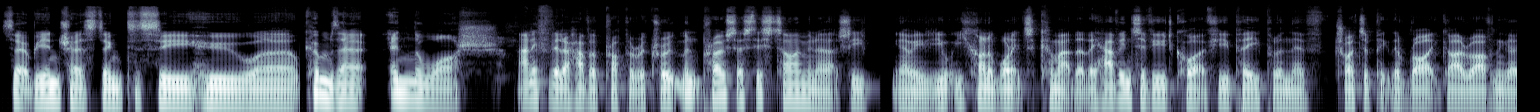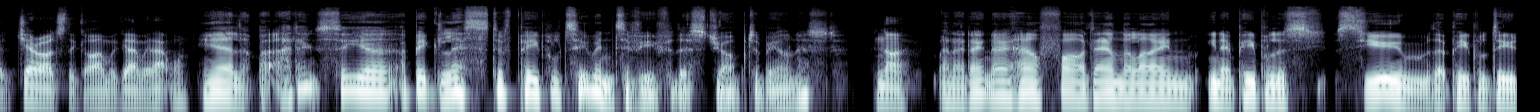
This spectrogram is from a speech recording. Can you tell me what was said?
So it'll be interesting to see who uh, comes out in the wash. And if Villa have a proper recruitment process this time, you know, actually, you know, you, you kind of want it to come out that they have interviewed quite a few people and they've tried to pick the right guy rather than go Gerrard's the guy and we're going with that one. Yeah, look, but I don't see a, a big list of people to interview for this job, to be honest. No, And I don't know how far down the line, you know, people assume that people do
